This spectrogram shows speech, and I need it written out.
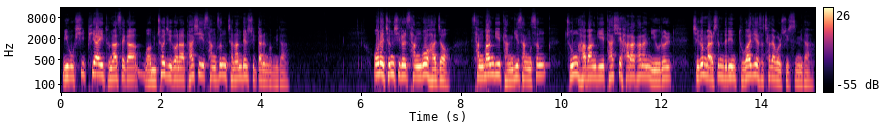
미국 CPI 둔화세가 멈춰지거나 다시 상승 전환될 수 있다는 겁니다. 올해 증시를 상고하죠. 상반기 단기 상승, 중하반기 다시 하락하는 이유를 지금 말씀드린 두 가지에서 찾아볼 수 있습니다.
